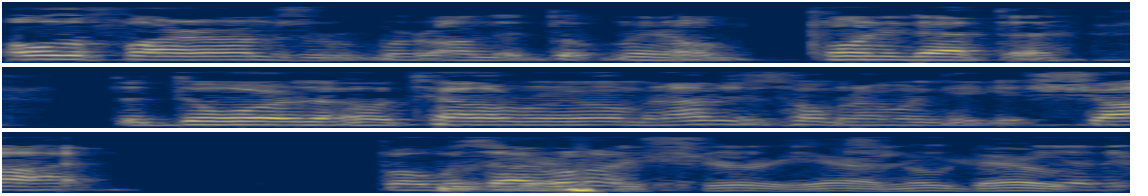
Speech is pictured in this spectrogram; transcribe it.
All the firearms were on the you know pointed at the the door of the hotel room, and I was just hoping I'm going to get shot. But was yeah, ironic. For sure, yeah, no doubt. Yeah, the,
